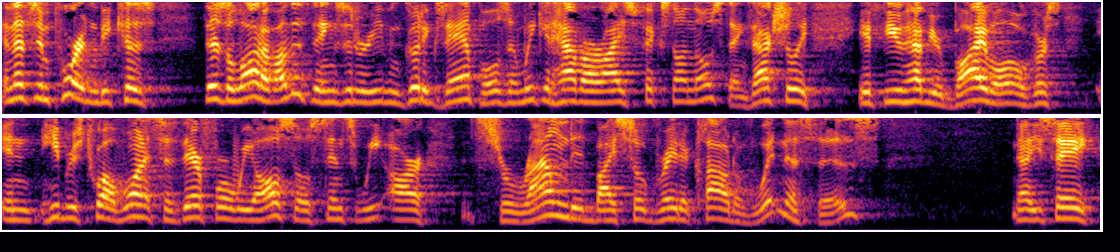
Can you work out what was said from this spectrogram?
And that's important because there's a lot of other things that are even good examples, and we could have our eyes fixed on those things. Actually, if you have your Bible, of course, in Hebrews 12:1 it says, "Therefore we also, since we are surrounded by so great a cloud of witnesses." Now you say,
